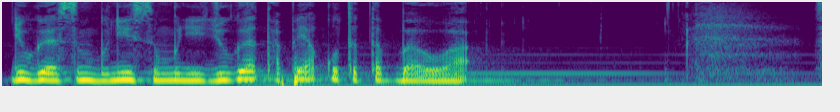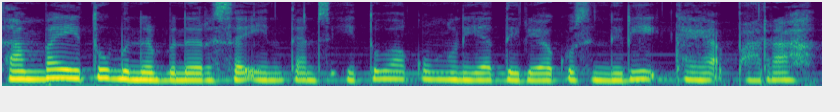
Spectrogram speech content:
Juga sembunyi-sembunyi juga tapi aku tetap bawa sampai itu bener-bener seintens itu aku ngelihat diri aku sendiri kayak parah.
